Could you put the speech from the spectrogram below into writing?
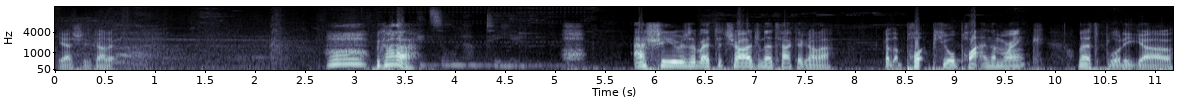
Yeah, she's got it. Oh, we got her! It's all up to you. As she was about to charge an attack, I got her. Got the pl pure platinum rank. Let's bloody go.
